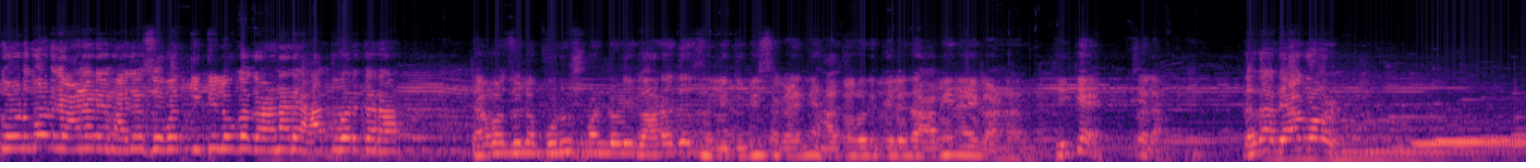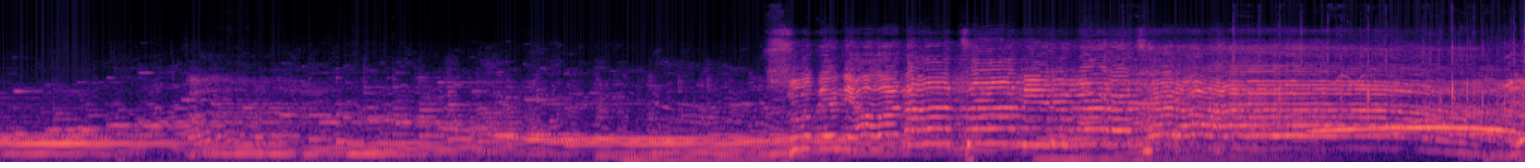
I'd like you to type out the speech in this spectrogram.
अजून कोण कोण गाणार आहे. माझ्यासोबत किती लोक गाणार आहे? हात वर करा. त्या बाजूला पुरुष मंडळी गारजच झाली. तुम्ही सगळ्यांनी हात वर केले तर आम्ही नाही गाणार. ठीक आहे? चला. दादा द्या गोड. सुज्ञानाचा निर्मळ झरा हे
